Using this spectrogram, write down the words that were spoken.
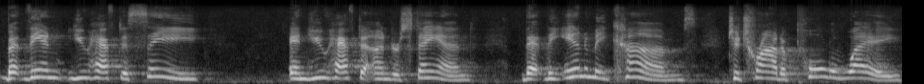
But then you have to see and you have to understand that the enemy comes to try to pull away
